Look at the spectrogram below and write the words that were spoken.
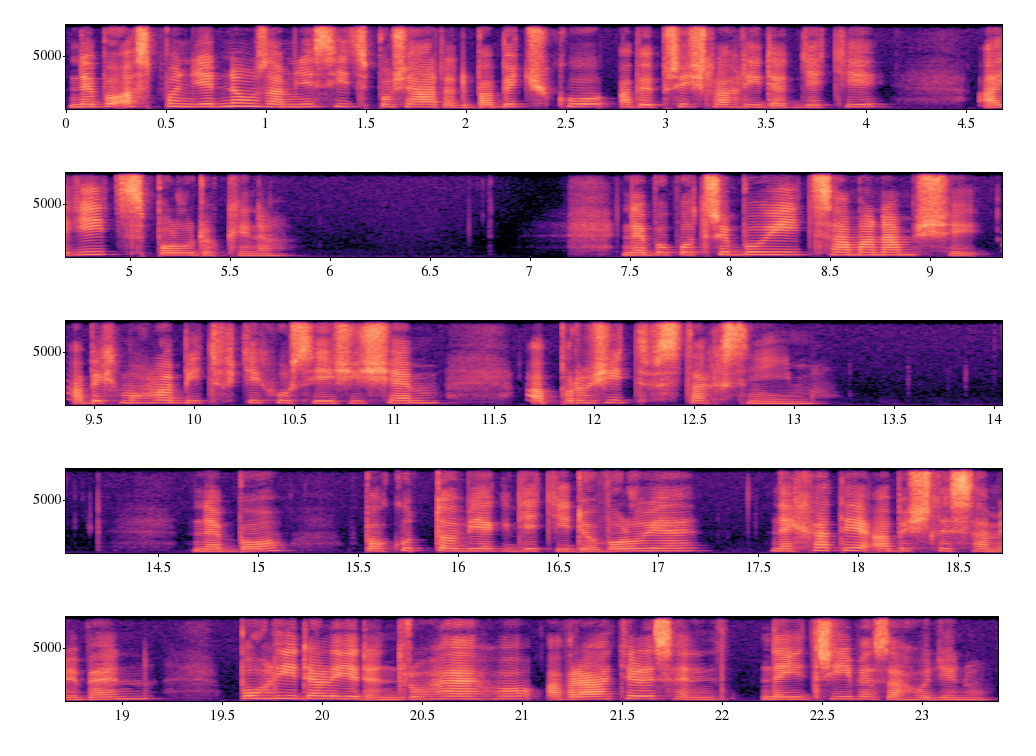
nebo aspoň jednou za měsíc požádat babičku, aby přišla hlídat děti a jít spolu do kina. Nebo potřebuji jít sama na mši, abych mohla být v tichu s Ježíšem a prožít vztah s ním. Nebo, pokud to věk dětí dovoluje, nechat je, aby šli sami ven, pohlídali jeden druhého a vrátili se nejdříve za hodinu.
